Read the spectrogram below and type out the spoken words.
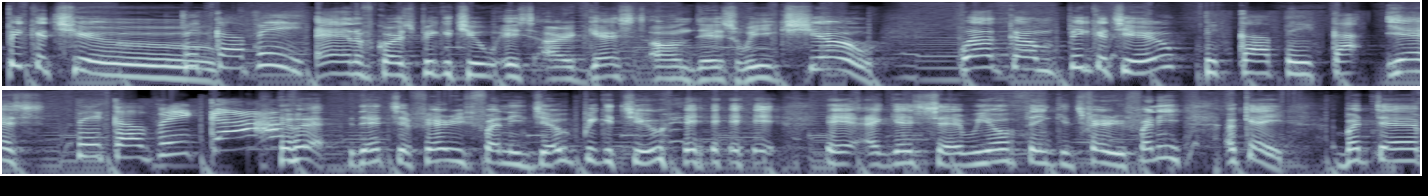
Pikachu! Pika-pee. And of course, Pikachu is our guest on this week's show. Welcome, Pikachu! Pika pika. Yes, Pika pika. that's a very funny joke, Pikachu. I guess uh, we all think it's very funny. Okay, but uh,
